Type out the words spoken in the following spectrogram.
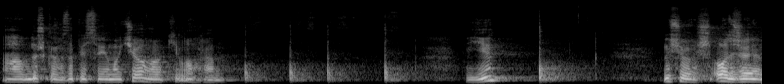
А в дужках записуємо чого? Кілограм. Є? Ну що ж, отже,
